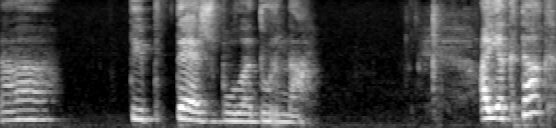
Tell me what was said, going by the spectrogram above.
А, ти б теж була дурна. А як так,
